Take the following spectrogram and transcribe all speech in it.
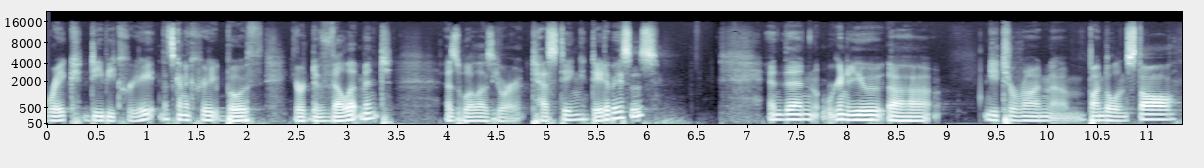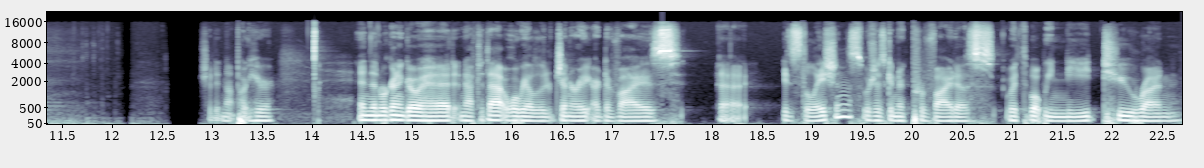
rake db create. That's going to create both your development as well as your testing databases. And then we're going to uh, need to run um, bundle install, which I did not put here. And then we're going to go ahead and after that, we'll be able to generate our devise uh, installations, which is going to provide us with what we need to run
